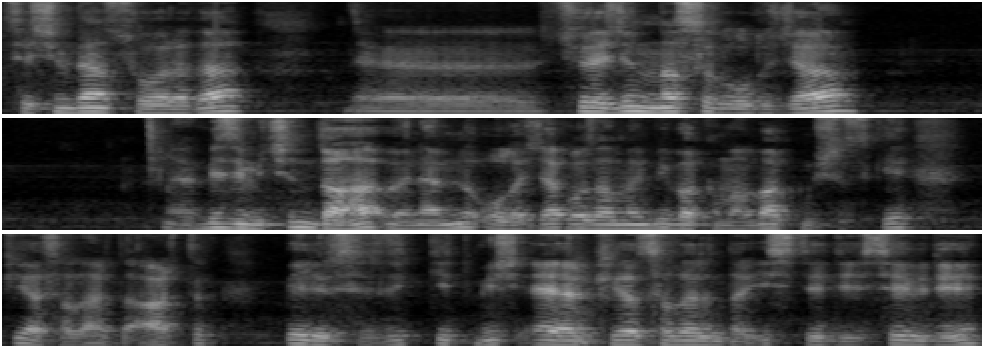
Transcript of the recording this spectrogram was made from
Seçimden sonra da e, sürecin nasıl olacağı bizim için daha önemli olacak. O zaman bir bakıma bakmışız ki piyasalarda artık belirsizlik gitmiş. Eğer piyasaların da istediği, sevdiği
